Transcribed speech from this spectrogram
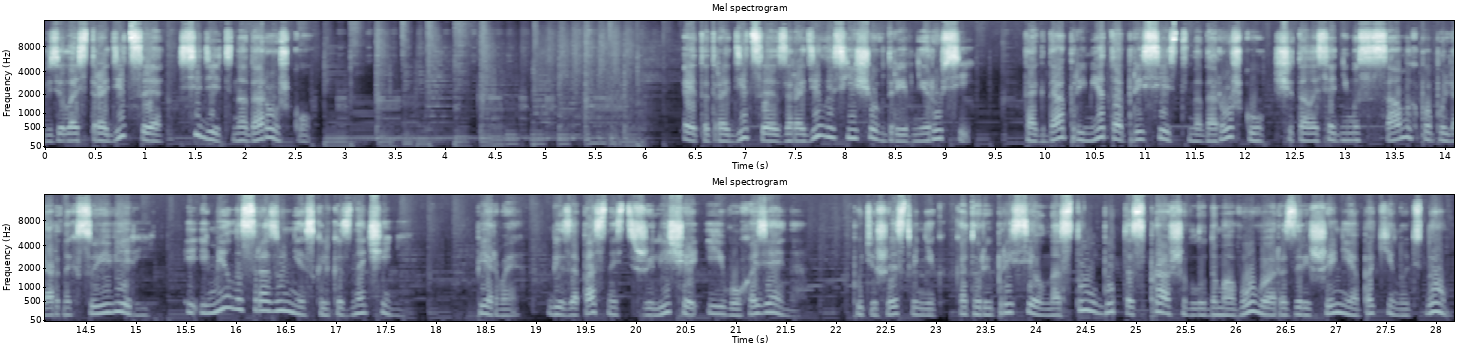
взялась традиция сидеть на дорожку? Эта традиция зародилась еще в Древней Руси. Тогда примета присесть на дорожку считалась одним из самых популярных суеверий и имела сразу несколько значений. Первое – безопасность жилища и его хозяина. Путешественник, который присел на стул, будто спрашивал у домового разрешения покинуть дом.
